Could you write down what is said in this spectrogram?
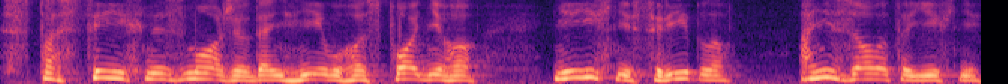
Спасти їх не зможе в день гніву Господнього ні їхнє срібло, ані золото їхнє.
